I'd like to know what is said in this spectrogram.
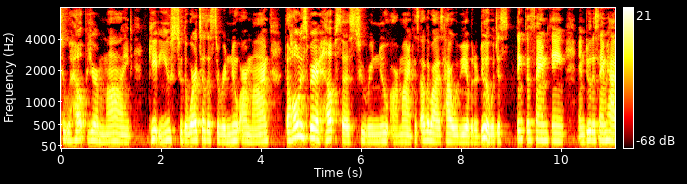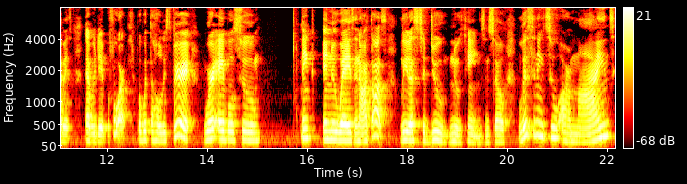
to help your mind get used to. The word tells us to renew our mind. The Holy Spirit helps us to renew our mind because otherwise, how would we be able to do it? We just think the same thing and do the same habits that we did before. But with the Holy Spirit, we're able to think in new ways and our thoughts lead us to do new things. And so listening to our minds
